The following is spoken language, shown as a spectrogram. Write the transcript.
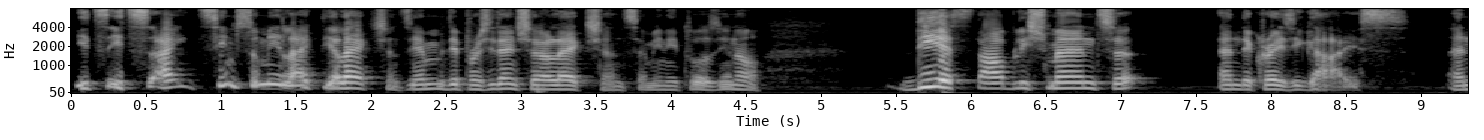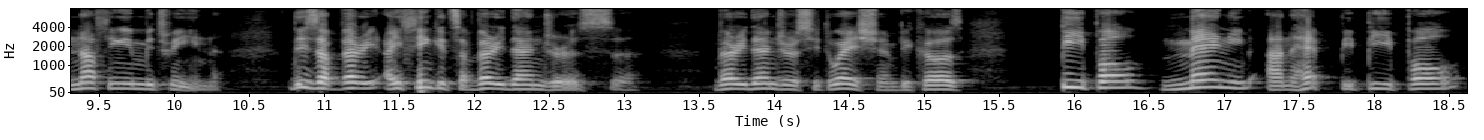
It's, it's, it seems to me like the elections, the presidential elections. I mean, it was, you know, the establishment and the crazy guys, and nothing in between. This is a very, I think it's a very dangerous, very dangerous situation because people, many unhappy people,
